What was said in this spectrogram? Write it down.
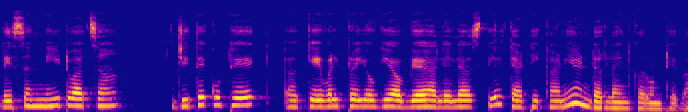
लेसन नीट वाचा. जिथे कुठे केवल प्रयोगी अव्यय आलेले असतील त्या ठिकाणी अंडरलाईन करून ठेवा.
